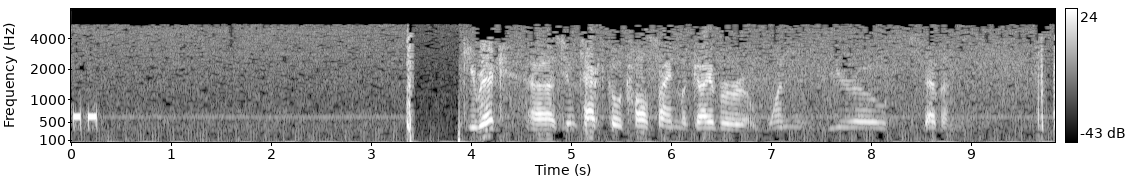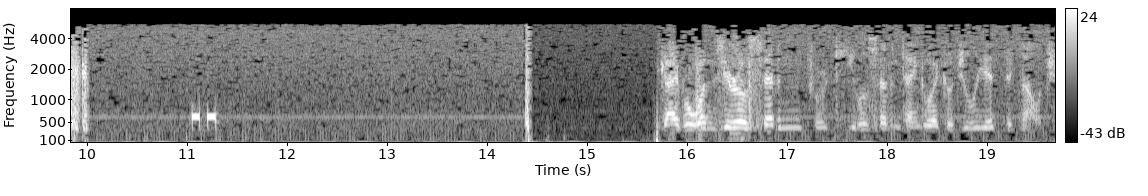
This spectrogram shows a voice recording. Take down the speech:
Thank Rick. Uh, assume tactical call sign MacGyver 107. Guyver 107 for Kilo 7, Tango Echo Juliet. Acknowledge.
